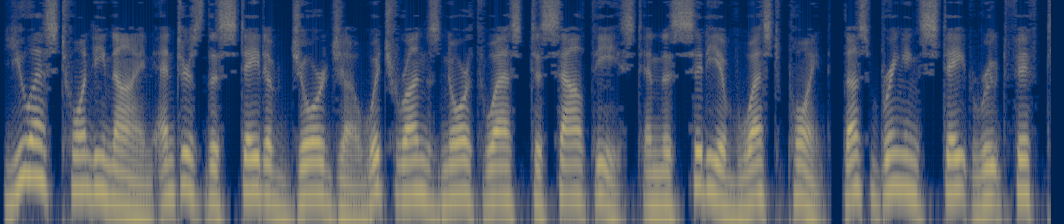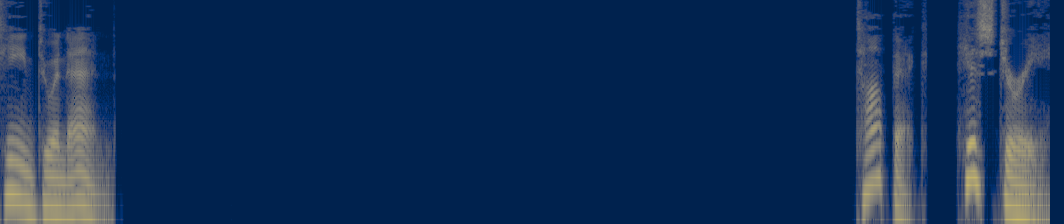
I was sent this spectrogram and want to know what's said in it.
US 29 enters the state of Georgia which runs northwest to southeast and the city of West Point, thus bringing State Route 15 to an end. History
